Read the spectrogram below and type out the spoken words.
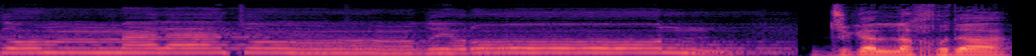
ثم لا تنظرون. جگە لە خودا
